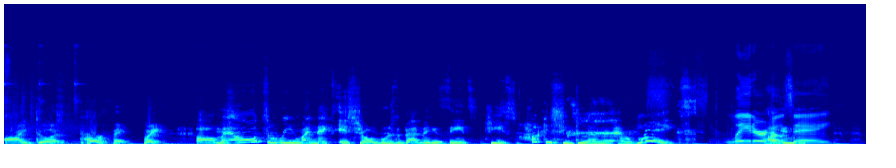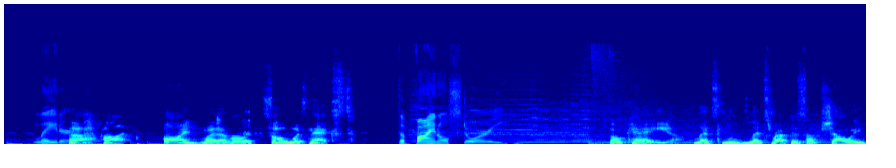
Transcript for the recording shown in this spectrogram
All right, good. Perfect. Wait. Oh man, I want to read my next issue of Rouge the Bat magazines. Jeez, how can she do that with her legs? Later, Jose. Later. Ah, fine, fine, whatever. So what's next? The final story. Okay, let's let's wrap this up, shall we?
